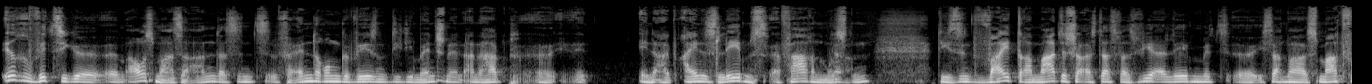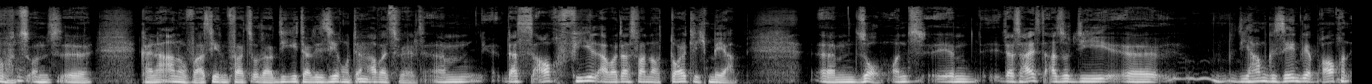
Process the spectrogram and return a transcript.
irrwitzige ähm, Ausmaße an. Das sind Veränderungen gewesen, die die Menschen in innerhalb äh, innerhalb eines Lebens erfahren mussten, ja. die sind weit dramatischer als das, was wir erleben mit, äh, ich sag mal, Smartphones und äh, keine Ahnung was, jedenfalls, oder Digitalisierung der mhm. Arbeitswelt. Ähm, das ist auch viel, aber das war noch deutlich mehr. Ähm, so, und ähm, das heißt also, die äh, die haben gesehen, wir brauchen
